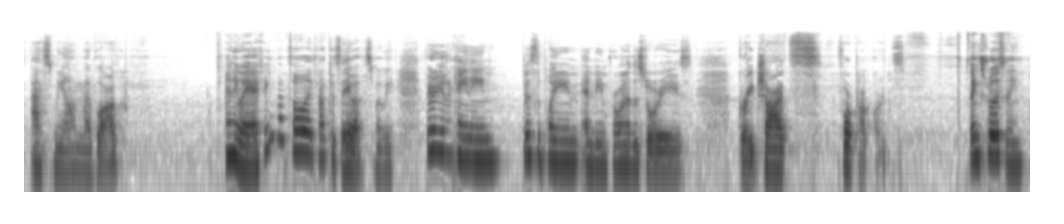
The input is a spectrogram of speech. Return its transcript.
ask me on my blog. Anyway, I think that's all I got to say about this movie. Very entertaining, disappointing ending for one of the stories. Great shots, four popcorns. Thanks for listening.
